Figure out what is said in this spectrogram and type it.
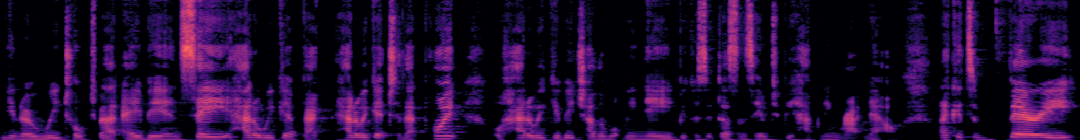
You know, we talked about A, B, and C. How do we get back? How do we get to that point? Or how do we give each other what we need because it doesn't seem to be happening right now? Like it's a very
